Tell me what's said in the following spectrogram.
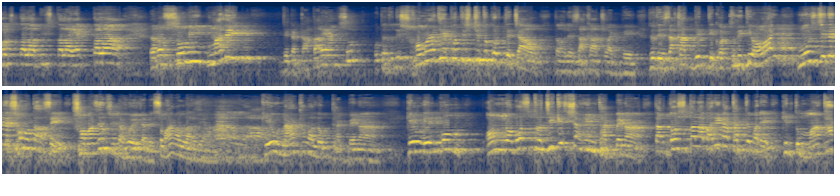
দশতলা, বিশতলা, একতলা, তারপর শ্রমিক, মালিক, যেটা কাতারে আনছো ওটা যদি সমাজে প্রতিষ্ঠিত করতে চাও, তাহলে জাকাত লাগবে। যদি জাকাত ভিত্তিক অর্থনীতি হয়, মসজিদে যে সমতা আছে, সমাজেও সেটা হয়ে যাবে। সোহান আল্লাহ কেউ না খাওয়া লোক থাকবে না। কেউ এরকম অন্ন, বস্ত্র, চিকিৎসাহীন থাকবে না। তার দশতলা বাড়ি না থাকতে পারে, কিন্তু মাথা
